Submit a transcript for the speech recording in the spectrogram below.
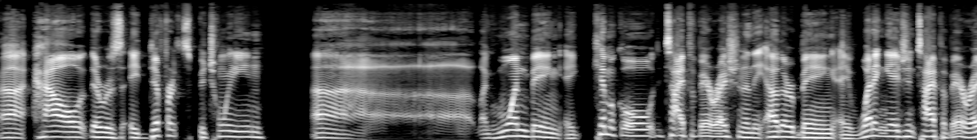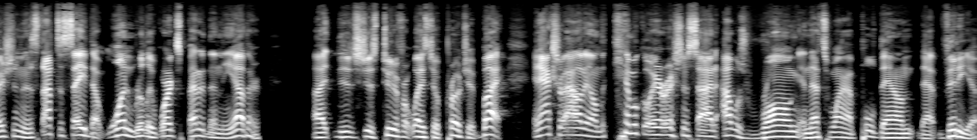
uh, how there was a difference between uh, like one being a chemical type of aeration and the other being a wetting agent type of aeration. And it's not to say that one really works better than the other. Uh, it's just two different ways to approach it. But in actuality, on the chemical aeration side, I was wrong, and that's why I pulled down that video.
